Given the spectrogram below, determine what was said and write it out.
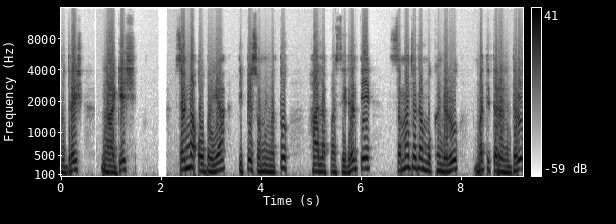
ರುದ್ರೇಶ್, ನಾಗೇಶ್, ಸಣ್ಣ ಓಬಯ್ಯ, ತಿಪ್ಪೇಸ್ವಾಮಿ ಮತ್ತು ಹಾಲಪ್ಪ ಸೇರಿದಂತೆ ಸಮಾಜದ ಮುಖಂಡರು ಮತ್ತಿತರರಿದ್ದರು.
